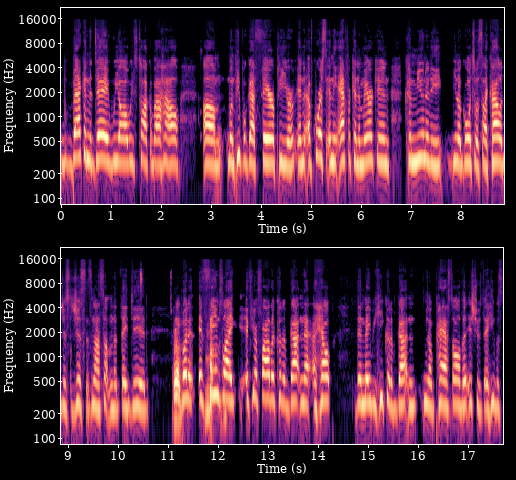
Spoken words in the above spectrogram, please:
back in the day we always talk about how um when people got therapy or and of course in the african american community you know going to a psychologist just is not something that they did Well, but it, it my- seems like if your father could have gotten that uh, help then maybe he could have gotten you know past all the issues that he was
